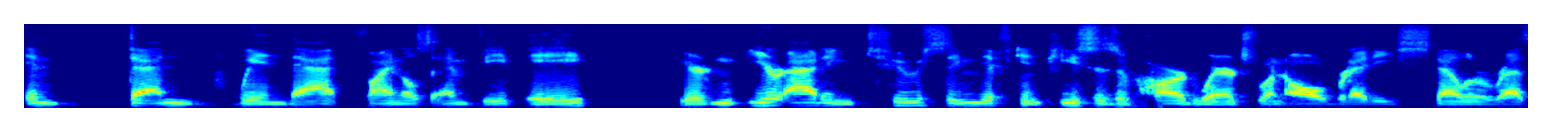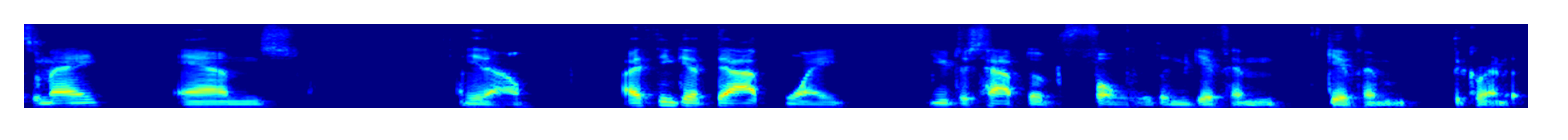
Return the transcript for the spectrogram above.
and then win that finals MVP, you're you're adding two significant pieces of hardware to an already stellar resume. And, you know, I think at that point you just have to fold and give him give him the credit.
